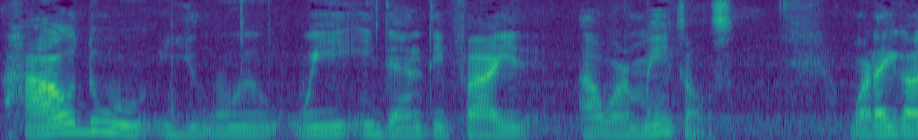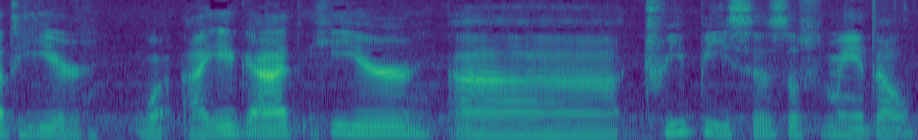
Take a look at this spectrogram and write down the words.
how do you, we identify our metals? What I got here, what I got here, uh, three pieces of metal,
